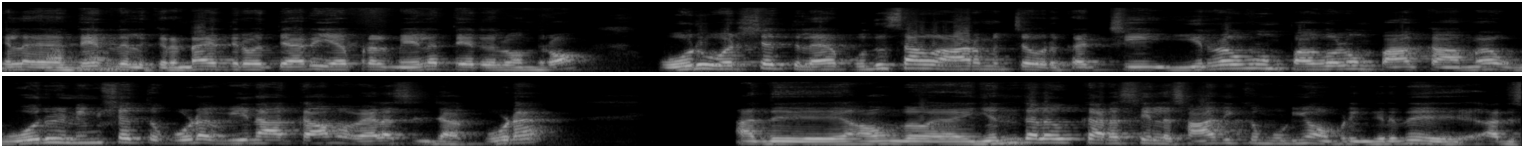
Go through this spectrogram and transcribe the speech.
தேர்தலுக்கு. ரெண்டாயிரத்தி இருபத்தி ஆறு ஏப்ரல் மேல தேர்தல் வந்துரும். ஒரு வருஷத்துல புதுசா ஆரம்பிச்ச ஒரு கட்சி இரவும் பகலும் பார்க்காம ஒரு நிமிஷத்தை கூட வீணாக்காம வேலை செஞ்சா கூட அது அவங்க எந்த அளவுக்கு அரசியல சாதிக்க முடியும் அப்படிங்கிறது அது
